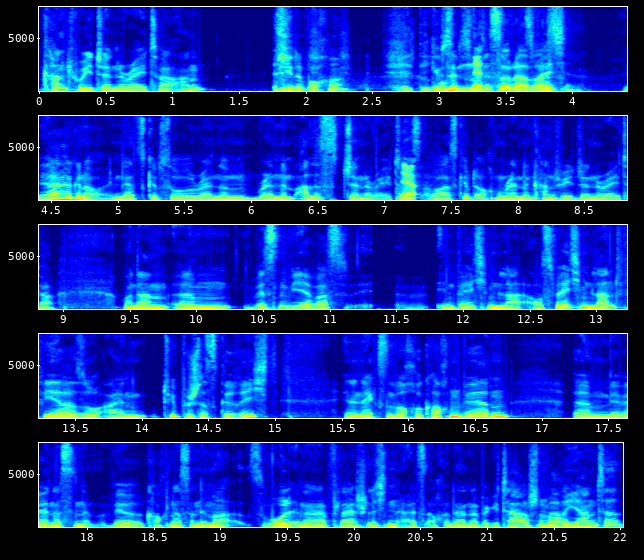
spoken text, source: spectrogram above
Country Generator an, jede Woche. Die gibt's um im Netz wissen, oder was? Welche, ja, genau. Im Netz gibt es so random, random alles Generators, ja. aber es gibt auch einen Random Country Generator. Und dann ähm, wissen wir, was in welchem La aus welchem Land wir so ein typisches Gericht in der nächsten Woche kochen werden. Ähm, wir werden das, dann, wir kochen das dann immer sowohl in einer fleischlichen als auch in einer vegetarischen Variante.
